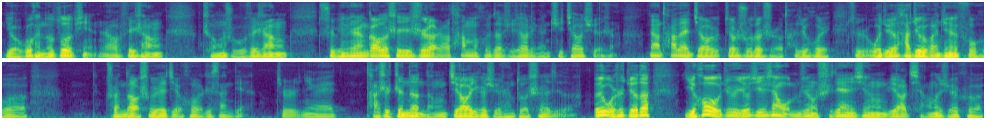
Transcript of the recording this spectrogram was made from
有过很多作品，然后非常成熟、非常水平非常高的设计师了，然后他们回到学校里面去教学生。那他在教教书的时候，他就会就是我觉得他就完全符合传道授业解惑这三点，就是因为他是真的能教一个学生做设计的。所以我是觉得以后就是尤其是像我们这种实践性比较强的学科，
